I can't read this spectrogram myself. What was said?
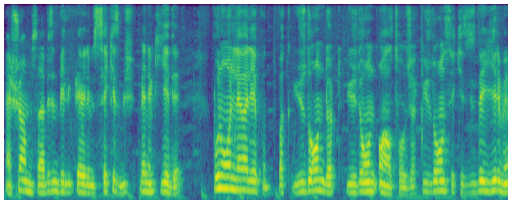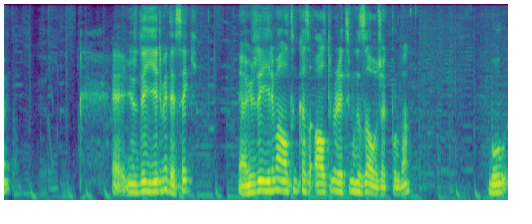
Yani şu an mesela bizim birlik levelimiz 8'miş. Benimki 7. Bunu 10 level yapın. Bak %14, %16 olacak. %18, %20. E, %20 desek yani %20 altın kaz altın üretim hızı olacak buradan. Bu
